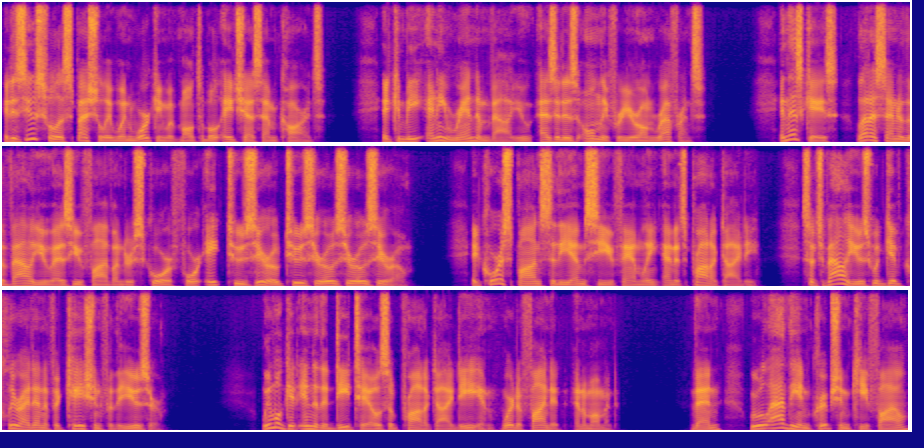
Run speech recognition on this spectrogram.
It is useful especially when working with multiple HSM cards. It can be any random value as it is only for your own reference. In this case, let us enter the value as U5 underscore 48202000. It corresponds to the MCU family and its product ID. Such values would give clear identification for the user. We will get into the details of product ID and where to find it in a moment. Then, we will add the encryption key file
